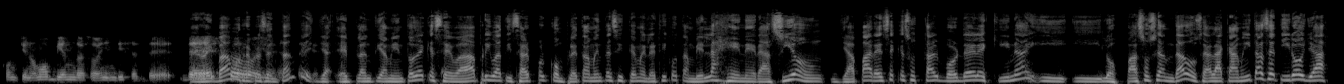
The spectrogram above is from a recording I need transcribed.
continuamos viendo esos índices de... Pero ahí vamos, representante, el planteamiento de que se va a privatizar por completamente el sistema eléctrico, también la generación, ya parece que eso está al borde de la esquina y, y los pasos se han dado, o sea, la camita se tiró ya.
